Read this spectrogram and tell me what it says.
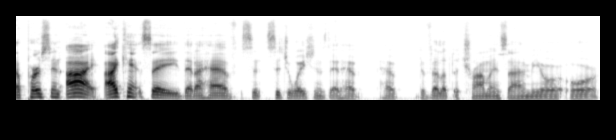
a person i i can't say that i have situations that have have developed a trauma inside of me or or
